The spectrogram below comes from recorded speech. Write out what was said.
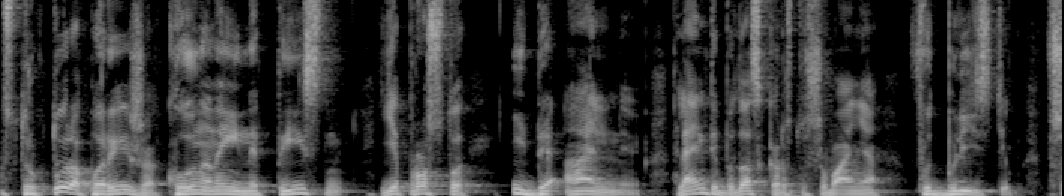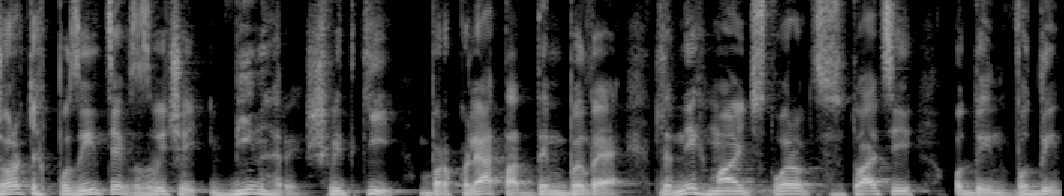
Структура Парижа, коли на неї не тиснуть, є просто ідеальною. Гляньте, будь ласка, розташування футболістів. В широких позиціях зазвичай вінгери, швидкі, Барколя та Дембеле. Для них мають створюватися ситуації один в один.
